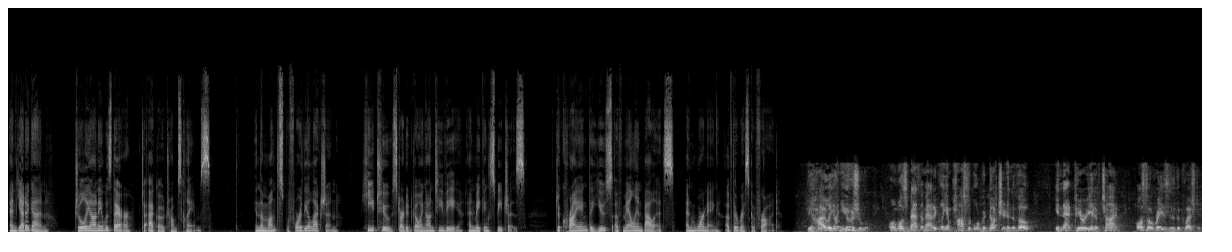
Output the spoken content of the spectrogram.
And yet again, Giuliani was there to echo Trump's claims. In the months before the election, he too started going on TV and making speeches, decrying the use of mail in ballots and warning of the risk of fraud. The highly unusual almost mathematically impossible reduction in the vote in that period of time also raises the question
